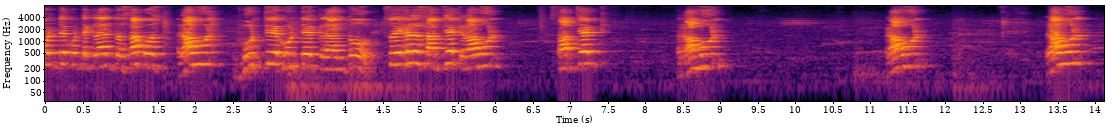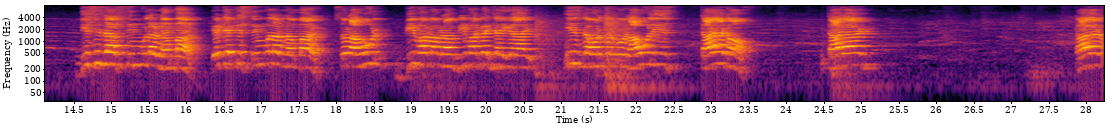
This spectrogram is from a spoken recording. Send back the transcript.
করতে করতে ক্লান্ত সাপোজ রাহুল ঘুরতে ঘুরতে ক্লান্ত। সো এখানে subject Rahul subject Rahul Rahul Rahul this is a singular number এটি একটি সিঙ্গুলার নাম্বার সো রাহুল বিভাগ, আমরা বিভাগের জায়গায় ইজ ব্যবহার করব। Rahul is tired of tired tired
